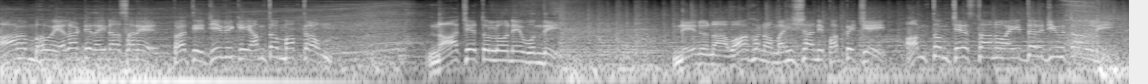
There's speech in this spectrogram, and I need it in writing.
ఆరంభం ఎలాంటిదైనా సరే ప్రతి జీవికి అంతం మాత్రం నా చేతుల్లోనే ఉంది. నేను నా వాహన మహిషాన్ని పంపించి అంతం చేస్తాను ఆ ఇద్దరి జీవితాల్ని.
